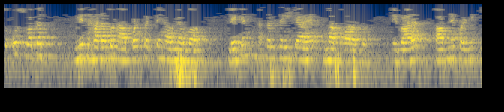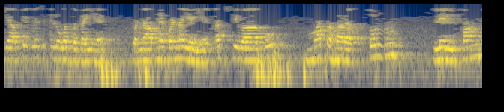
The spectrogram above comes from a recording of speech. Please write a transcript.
تو اس وقت نت حراتن آپ پڑھ سکتے ہیں اور مرغا لیکن اصل صحیح کیا ہے؟ مت عبارت آپ نے پڑھنی کی آپ کے ویسے سے لغت بتائی ہے، ورنہ آپ نے پڑھنا یہی ہے۔ اکسوا کو مت حرتن للفم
